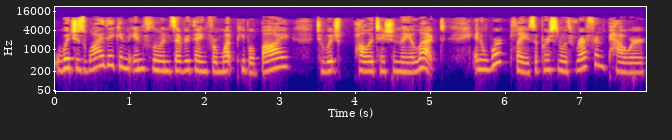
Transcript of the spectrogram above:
which is why they can influence everything from what people buy to which politician they elect. In a workplace, a person with referent power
